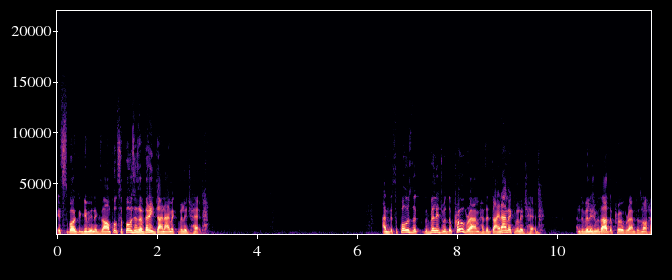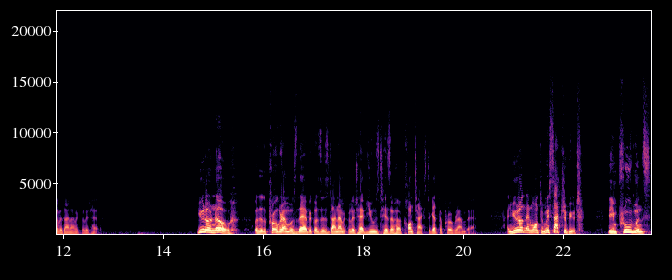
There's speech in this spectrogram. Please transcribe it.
It's supposed to give you an example. Suppose there's a very dynamic village head. And the, suppose the, the village with the program has a dynamic village head and the village without the program does not have a dynamic village head. You don't know whether the program was there because this dynamic village head used his or her contacts to get the program there. And you don't then want to misattribute the improvements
